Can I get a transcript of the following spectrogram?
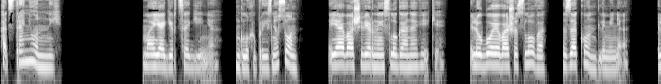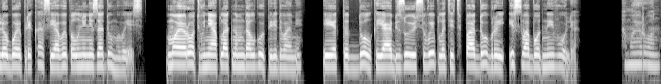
отстраненный. «Моя герцогиня», — глухо произнес он, — «я ваш верный слуга навеки. Любое ваше слово — закон для меня. Любой приказ я выполню, не задумываясь. Мой род в неоплатном долгу перед вами, и этот долг я обязуюсь выплатить по доброй и свободной воле. Мой Рон,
